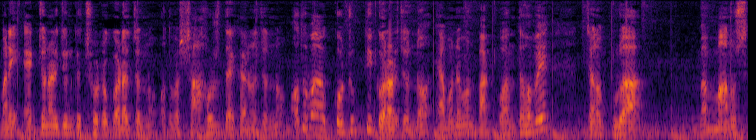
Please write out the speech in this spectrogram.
মানে একজন আরেকজনকে ছোট করার জন্য অথবা সাহস দেখানোর জন্য অথবা কটুক্তি করার জন্য এমন এমন বাক্য আনতে হবে যেন পুরা মানুষ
